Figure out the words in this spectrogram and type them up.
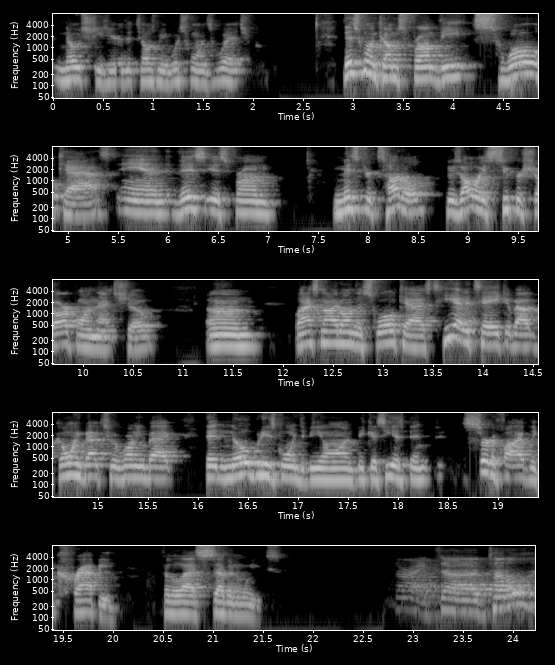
note sheet here that tells me which one's which. This one comes from the Swolecast, and this is from Mr. Tuttle, who's always super sharp on that show. Um, last night on the Swolecast, he had a take about going back to a running back that nobody's going to be on because he has been certifiably crappy for the last seven weeks. All right, uh, Tuttle.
